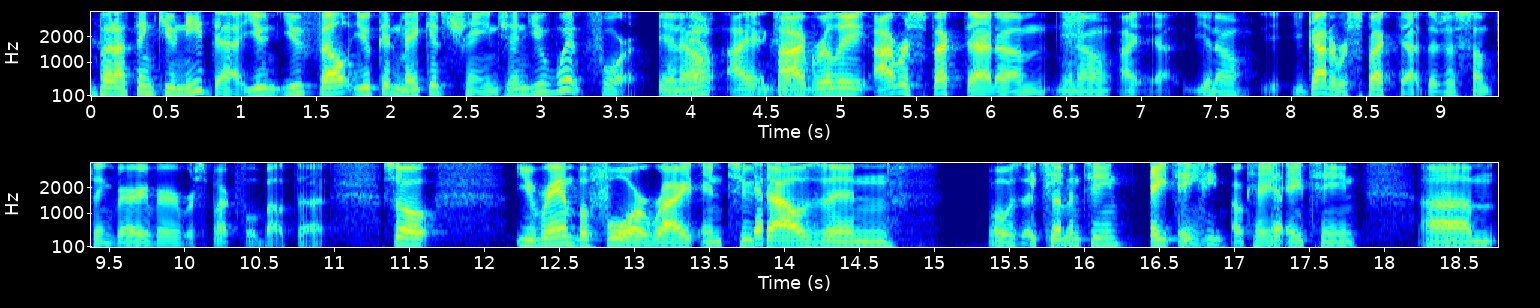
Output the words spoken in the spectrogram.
But I think you need that. You you felt you could make a change and you went for it. You know, yeah, I exactly. I really I respect that. Um, you know, I you know you got to respect that. There's just something very very respectful about that. So you ran before, right? In 2000. Yep what was it 17 18. 18. okay yep. 18 um,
